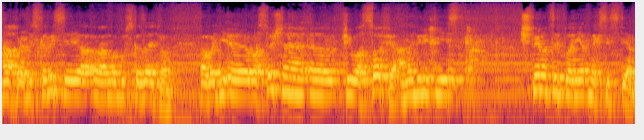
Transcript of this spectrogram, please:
а, про бескорыстие я а, могу сказать вам. А, э, восточная э, философия, она говорит, есть 14 планетных систем.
